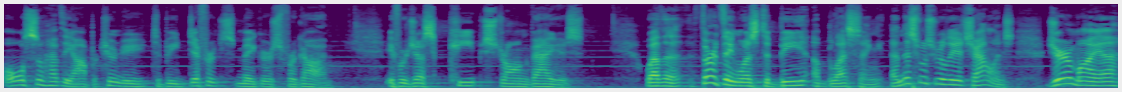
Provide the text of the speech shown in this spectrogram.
also have the opportunity to be difference makers for God if we just keep strong values. Well, the third thing was to be a blessing. And this was really a challenge. Jeremiah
